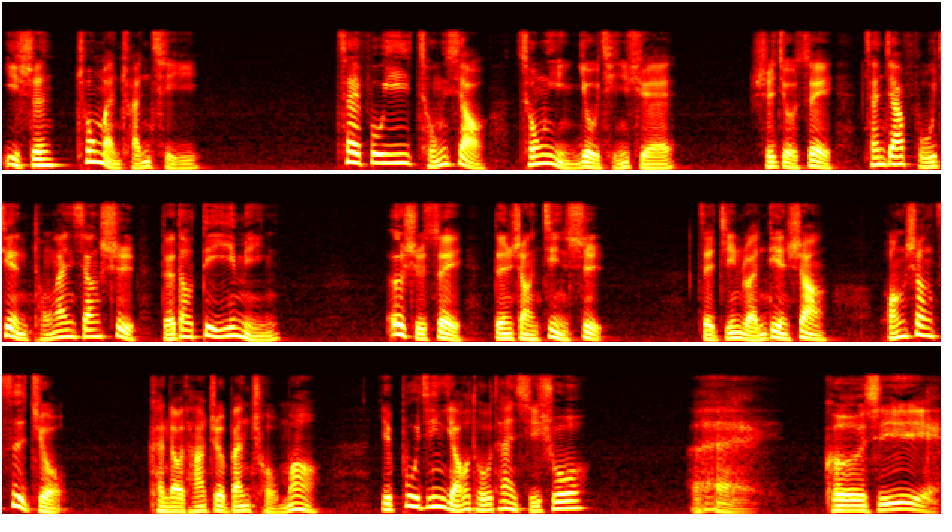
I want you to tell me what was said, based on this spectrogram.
一生充满传奇。蔡复一从小聪颖又勤学，十九岁。参加福建同安乡试，得到第一名。二十岁登上进士，在金銮殿上，皇上赐酒，看到他这般丑貌，也不禁摇头叹息说：“哎，可惜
